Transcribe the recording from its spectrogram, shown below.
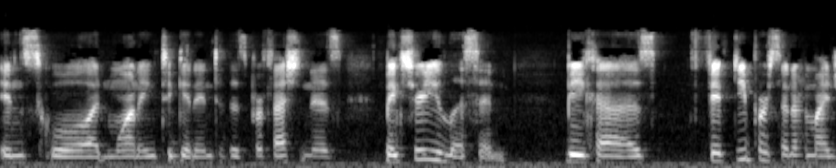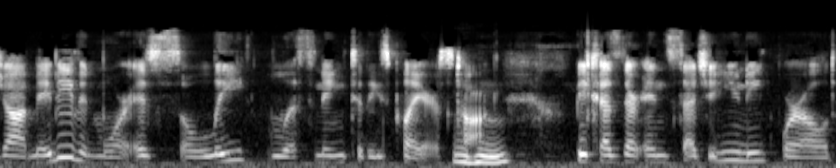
in school and wanting to get into this profession is make sure you listen because 50% of my job, maybe even more, is solely listening to these players talk mm-hmm. because they're in such a unique world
